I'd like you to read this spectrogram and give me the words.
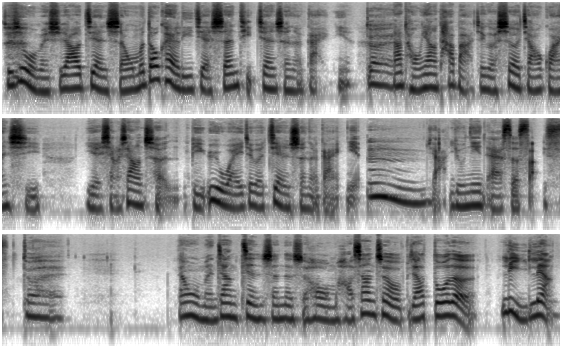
就是我们需要健身，我们都可以理解身体健身的概念。对，那同样，他把这个社交关系也想象成比喻为这个健身的概念嗯呀、y o u need exercise。对。当我们这样健身的时候，我们好像就有比较多的力量，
